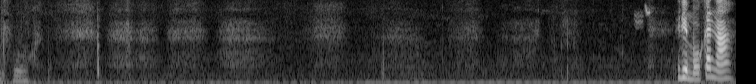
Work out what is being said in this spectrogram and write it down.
苦。你哋冇跟啊？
